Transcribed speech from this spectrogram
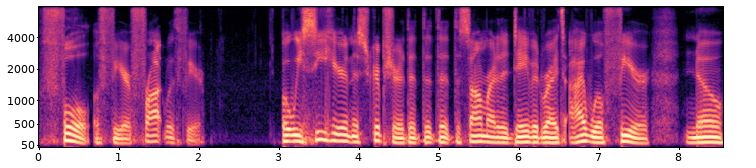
full of fear, fraught with fear. But we see here in this scripture that the, the, the psalm writer that David writes, I will fear no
